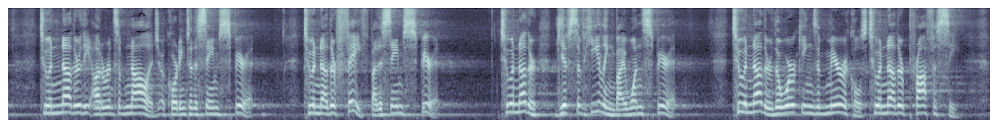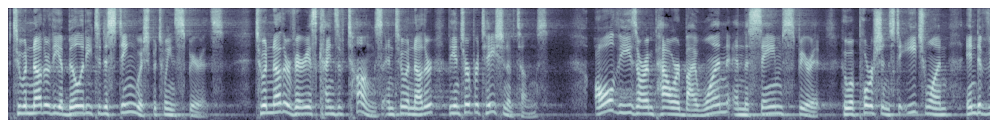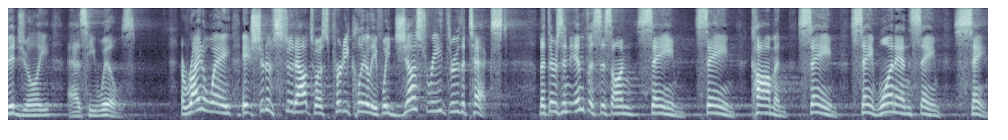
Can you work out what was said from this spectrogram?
to another the utterance of knowledge according to the same Spirit, to another faith by the same Spirit to another, gifts of healing by one Spirit. To another, the workings of miracles. To another, prophecy. To another, the ability to distinguish between spirits. To another, various kinds of tongues. And to another, the interpretation of tongues. All these are empowered by one and the same Spirit, who apportions to each one individually as he wills. Now, right away, it should have stood out to us pretty clearly if we just read through the text that there's an emphasis on same, same, common, same, same, one and same, same.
